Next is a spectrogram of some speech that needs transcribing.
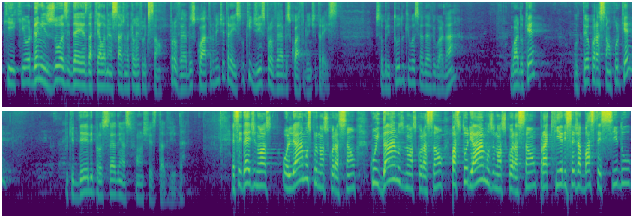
que, que, organizou as ideias daquela mensagem, daquela reflexão? Provérbios 4, 23. O que diz Provérbios 4, 23? Sobre tudo que você deve guardar? Guarda o quê? O teu coração. Por quê? Porque dele procedem as fontes da vida. Essa ideia de nós olharmos para o nosso coração, cuidarmos do nosso coração, pastorearmos o nosso coração para que ele seja abastecido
